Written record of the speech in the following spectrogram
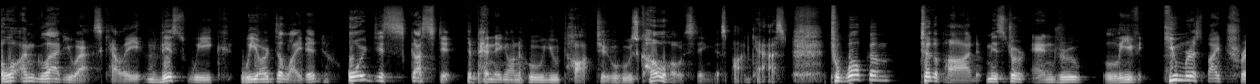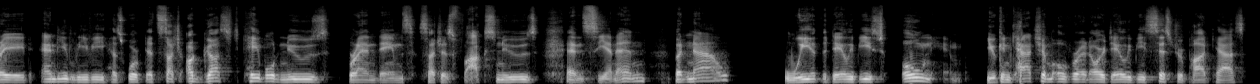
Well, I'm glad you asked, Kelly. This week, we are delighted or disgusted, depending on who you talk to, who's co hosting this podcast, to welcome to the pod Mr. Andrew Levy. Humorous by trade, Andy Levy has worked at such august cable news brand names such as Fox News and CNN, but now we at the Daily Beast own him you can catch him over at our Daily Beast sister podcast,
